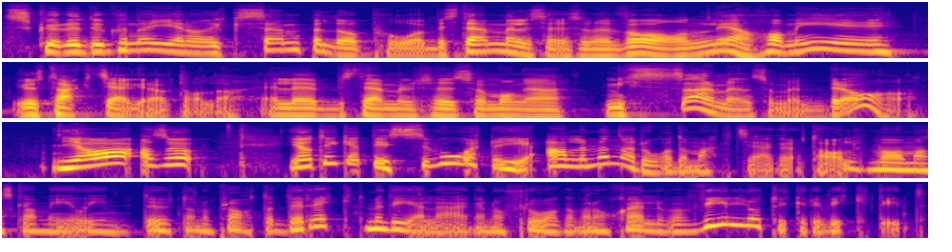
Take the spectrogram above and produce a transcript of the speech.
Skulle du kunna ge några exempel då på bestämmelser som är vanliga att ha med i just aktieägaravtal då? Eller bestämmelser som många missar men som är bra att? Ja, alltså jag tycker att det är svårt att ge allmänna råd om aktieägaravtal, vad man ska ha med och inte, utan att prata direkt med delägarna och fråga vad de själva vill och tycker är viktigt.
